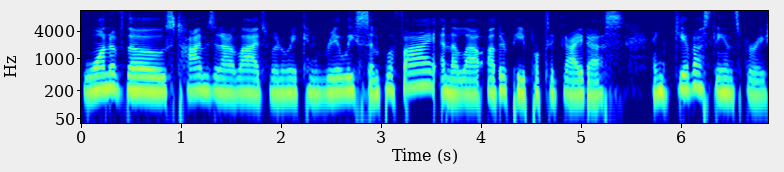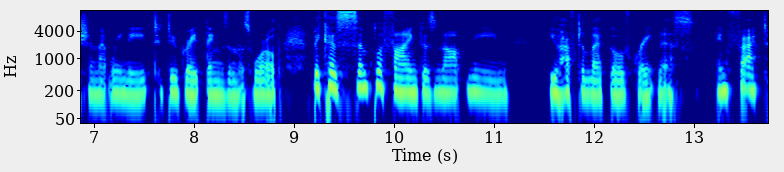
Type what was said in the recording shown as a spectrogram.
one of those times in our lives when we can really simplify and allow other people to guide us and give us the inspiration that we need to do great things in this world. Because simplifying does not mean you have to let go of greatness. In fact,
